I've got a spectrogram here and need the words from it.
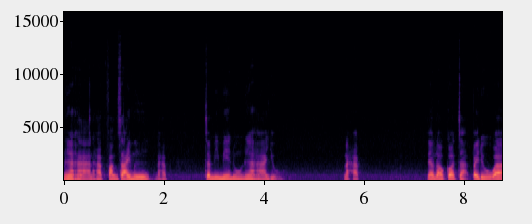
เนื้อหานะครับ ฝั่งซ้ายมือนะครับ จะมีเมนูเนื้อหาอยู่นะครับ แล้วเราก็จะไปดูว่า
